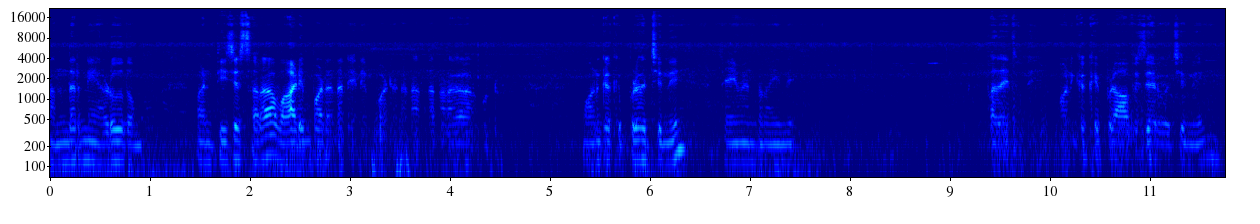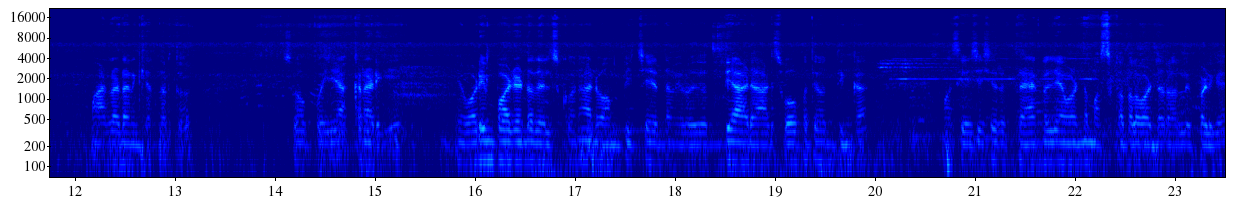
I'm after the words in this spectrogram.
అందరినీ అడుగుదాం. వాడిని తీసేస్తారా? వాడు ఇంపార్టెంట్ నేను ఇంపార్టెంట్ అని అందరిని అడగాలనుకుంటున్నాను మౌనికకి ఇప్పుడే వచ్చింది. టైం ఎంత అయింది? పది అవుతుంది. మౌనికకి ఇప్పుడు ఆఫీస్ దగ్గరికి వచ్చింది. మాట్లాడడానికి అందరితో. సో పోయి అక్కడ అడిగి ఎవడు ఇంపార్టెంటో తెలుసుకొని ఆడు పంపించేద్దాం ఈరోజు. వద్ది ఆడు ఆడు సోపతే వద్దు ఇంకా. మస్తు వేసేసారు ప్రయాంకులు చేయమంటే మస్తు కథలు పడ్డారు వాళ్ళు ఇప్పటికే.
